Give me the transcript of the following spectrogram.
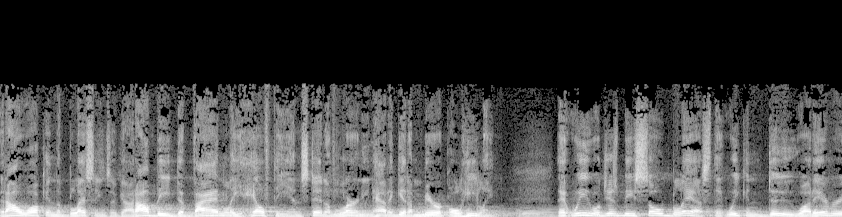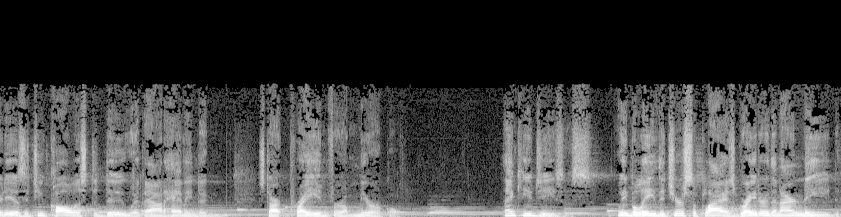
That I'll walk in the blessings of God. I'll be divinely healthy instead of learning how to get a miracle healing that we will just be so blessed that we can do whatever it is that you call us to do without having to start praying for a miracle. Thank you, Jesus. We believe that your supply is greater than our need.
